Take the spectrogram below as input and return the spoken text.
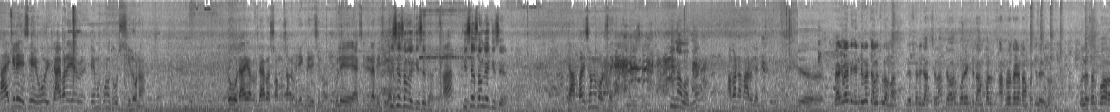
সাইকেলে এসে ওই ড্রাইভারের তেমন কোনো দোষ ছিল না। তো ড্রাইভার ড্রাইভার সঙ্গে সঙ্গে ব্রেক মেরেছিল বলে অ্যাক্সিডেন্টটা বেঁচে গেল। কিসের সঙ্গে কিসের ধাক্কা? হ্যাঁ? কিসের সঙ্গে কিসের? ডাম্পারের সঙ্গে মোটর সাইকেল কি নাম আপনার? আমার নাম আরও জানি ব্যাকলাইট ইন্ডিগো চালু ছিল আমার লেফট সাইডে যাচ্ছিলাম যাওয়ার পরে একটি ডাম্পার আঠারো টাকা ডাম্পার চলে এলো। চলে আসার পর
